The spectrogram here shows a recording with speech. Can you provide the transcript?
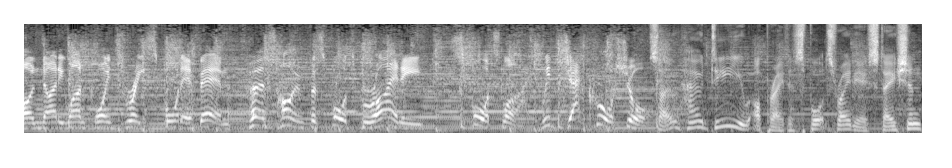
on 91.3 Sport FM, Perth's home for sports variety, Sportsline with Jack Crawshaw. So, how do you operate a sports radio station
